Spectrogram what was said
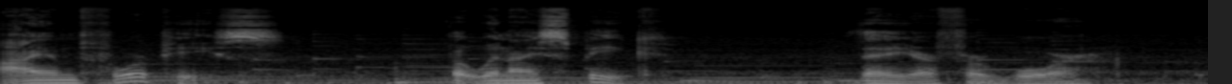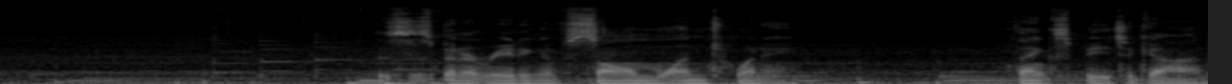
I am for peace, but when I speak, they are for war. This has been a reading of Psalm 120. Thanks be to God.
